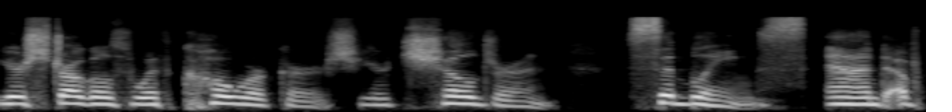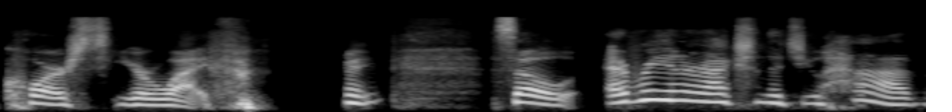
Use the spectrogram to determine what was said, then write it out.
your struggles with coworkers, your children, siblings, and of course, your wife, right? So every interaction that you have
